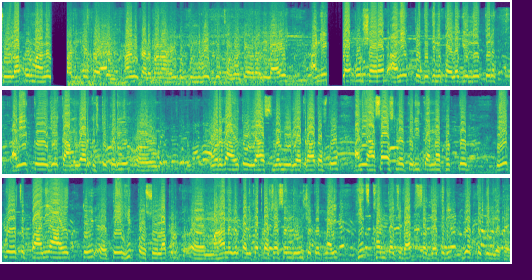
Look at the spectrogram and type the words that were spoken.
सोलापूर महानगरपालिकेचा गलखान कारभार आहे तो पुन्हा एकदा चव्हाट्यावर आलेला आहे. अनेक सोलापूर शहरात अनेक पद्धतीने पाहायला गेलं तर अनेक जे कामगार कष्टकरी वर्ग आहे तो या स्लम एरियात राहत असतो. आणि असं असलं तरी त्यांना फक्त एक वेळचं पाणी आहे तो तेही सोलापूर महानगरपालिका प्रशासन देऊ शकत नाही. हीच खंताची बाब सध्या तरी व्यक्त केली जात आहे.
